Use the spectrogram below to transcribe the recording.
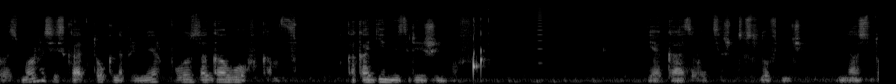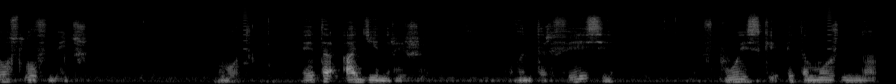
возможность искать только, например, по заголовкам, как один из режимов. И оказывается, что слов на 100 слов меньше. Вот. Это один режим. В интерфейсе, в поиске это можно,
